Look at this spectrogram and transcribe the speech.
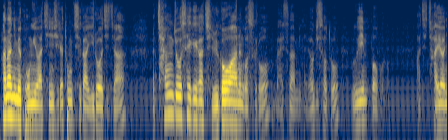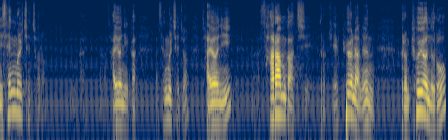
하나님의 공의와 진실의 통치가 이루어지자 창조 세계가 즐거워하는 것으로 말씀합니다. 여기서도 의인법으로 마치 자연이 생물체처럼 자연이 그러니까 생물체죠. 자연이 사람같이 그렇게 표현하는 그런 표현으로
